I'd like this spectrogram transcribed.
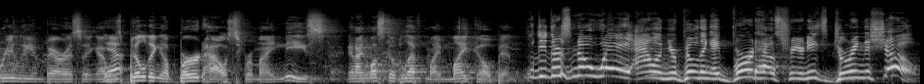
really embarrassing. I Yeah. was building a birdhouse for my niece, and I must have left my mic open. Well, dude, There's no way, Alan, you're building a birdhouse for your niece during the show.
